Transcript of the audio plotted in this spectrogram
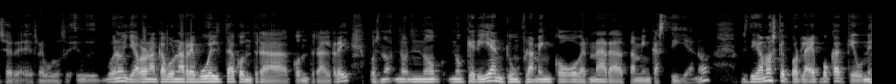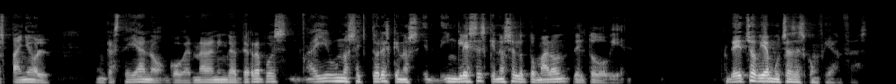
se bueno, llevaron a cabo una revuelta contra, contra el rey, pues no, no, no, querían que un flamenco gobernara también Castilla, ¿no? Pues digamos que por la época que un español, un castellano, gobernara en Inglaterra, pues hay unos sectores que ingleses que no se lo tomaron del todo bien. De hecho, había muchas desconfianzas.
